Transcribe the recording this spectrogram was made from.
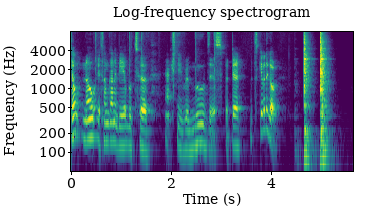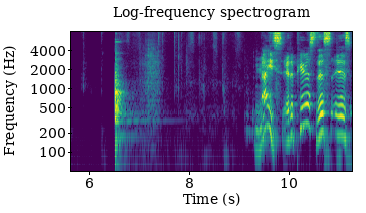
don't know if I'm going to be able to actually remove this. But uh, let's give it a go. Nice! It appears this is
